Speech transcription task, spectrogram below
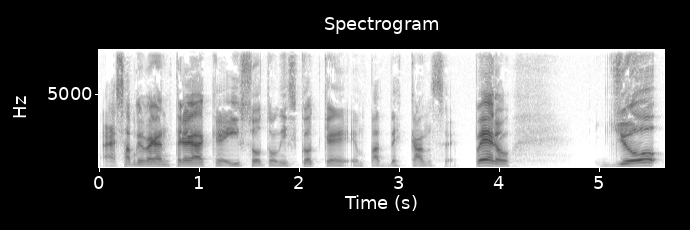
A esa primera entrega que hizo Tony Scott, que en paz descanse. Pero yo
